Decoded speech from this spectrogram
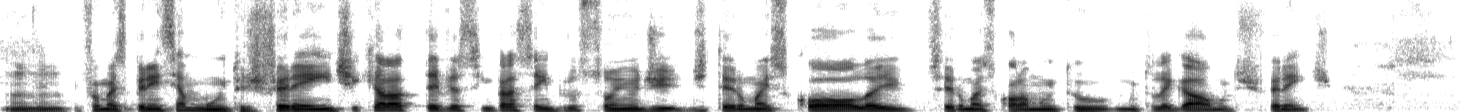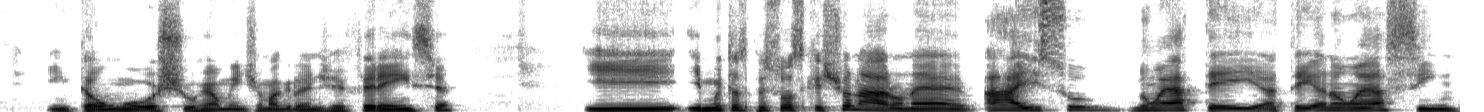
Uhum. Foi uma experiência muito diferente que ela teve assim para sempre o sonho de, de ter uma escola e ser uma escola muito muito legal, muito diferente. Então o Osho realmente é uma grande referência. E, e muitas pessoas questionaram, né? Ah, isso não é a teia, a teia não é assim.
